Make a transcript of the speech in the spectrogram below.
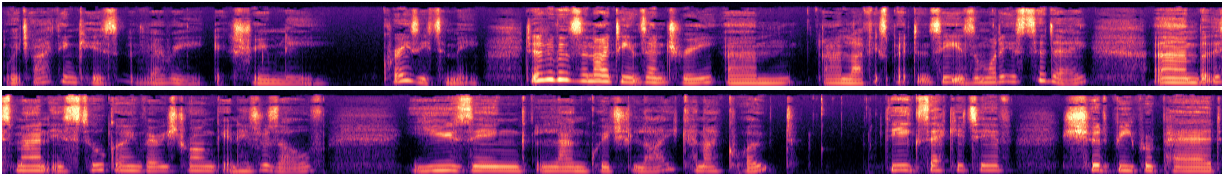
which I think is very extremely crazy to me. Just because it's the 19th century um, and life expectancy isn't what it is today, um, but this man is still going very strong in his resolve, using language like, and I quote, the executive should be prepared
